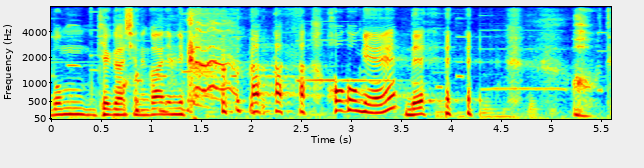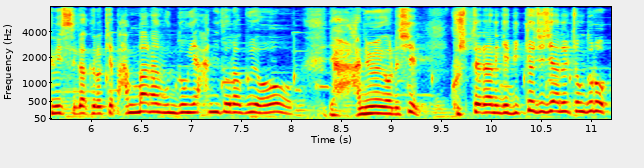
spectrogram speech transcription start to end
몸 개그 하시는 거 아닙니까? 허공에, 네. 어, 테니스가 그렇게 만만한 운동이 아니더라고요 야 안효영 어르신 90대라는 게 믿겨지지 않을 정도로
